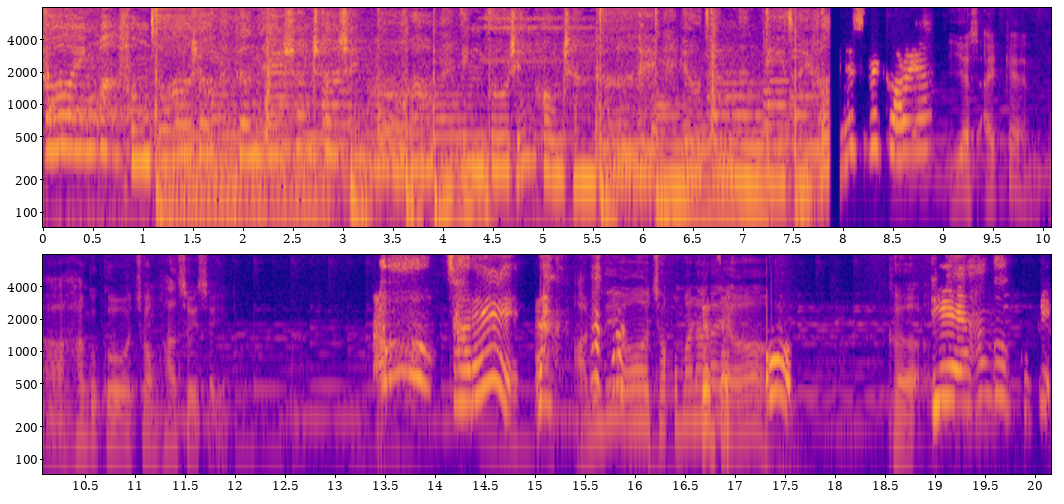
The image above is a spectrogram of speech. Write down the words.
多因晚风作酒，等一生痴情如火，饮不尽红尘的泪，又怎能一醉方？ Can you speak Korean? Yes, I can. 아, 한국어 좀 할 수 있어요. 잘해. 아닌데요. 조금만 알아요. 오 그 뒤에 한국 국기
